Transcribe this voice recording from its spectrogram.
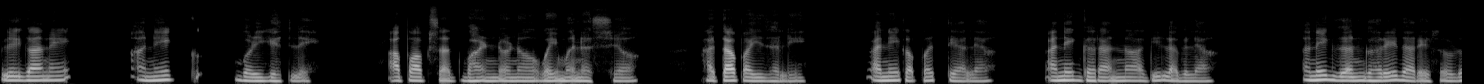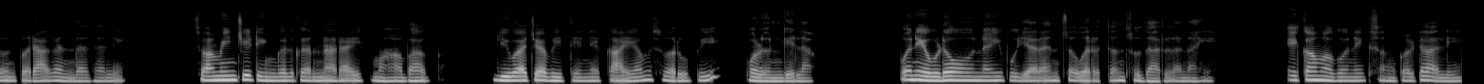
प्लेगाने अनेक बळी घेतले. आपापसात भांडणं वैमनस्य हातापायी झाली. अनेक अपत्य आल्या. अनेक घरांना आगी लागल्या. अनेक जण घरेदारे सोडून परागंदा झाले. स्वामींची टिंगल करणारा एक महाभाग जीवाच्या भीतीने कायमस्वरूपी पळून गेला. पण एवढं होऊनही पुजाऱ्यांचं वर्तन सुधारलं नाही. एकामागून एक संकट आली.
